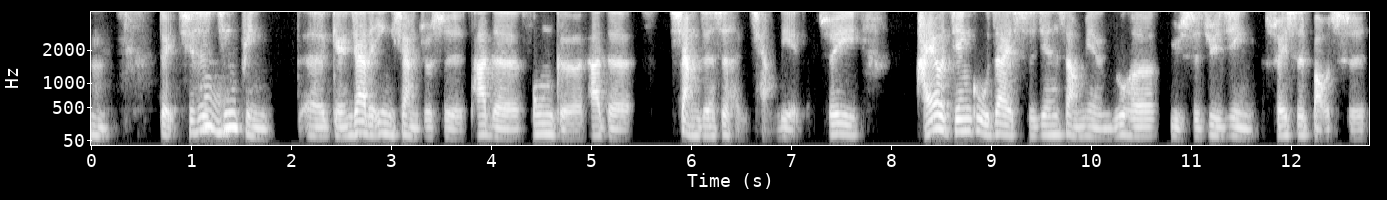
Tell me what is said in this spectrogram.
嗯，对，其实精品、嗯、呃给人家的印象就是它的风格，它的象征是很强烈的，所以。还要兼顾在时间上面如何与时俱进，随时保持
